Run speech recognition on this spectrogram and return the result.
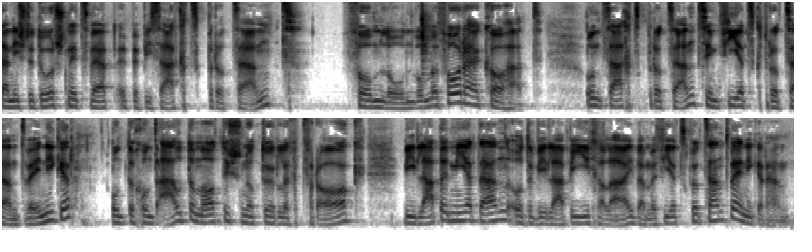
dann ist der Durchschnittswert etwa bei 60 Prozent vom Lohn, den man vorher hat. Und 60 Prozent sind 40 Prozent weniger. Und da kommt automatisch natürlich die Frage, wie leben wir dann oder wie lebe ich allein, wenn wir 40 Prozent weniger haben?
